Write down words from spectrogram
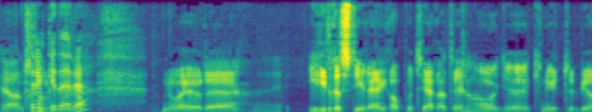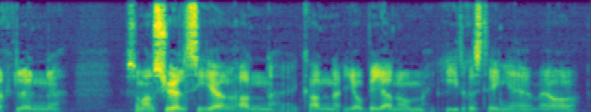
Ja, Trekke dere? Nå er jo det idrettsstyret jeg rapporterer til, og Knut Bjørklund som han sjøl sier, han kan jobbe gjennom idrettstinget med å Eh,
